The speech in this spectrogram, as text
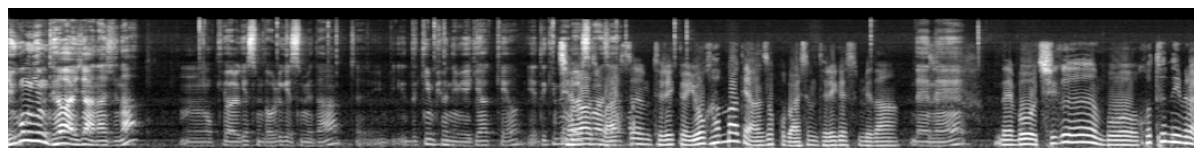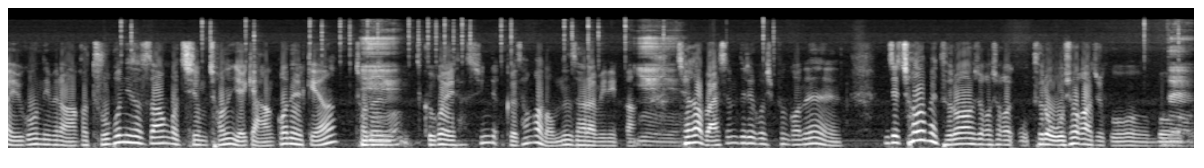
유공님 대화 이제 안 하시나? 음 오케이 알겠습니다 올리겠습니다. 자, 이- 느낌표님 얘기할게요. 예 느낌표 제가 말씀하세요. 말씀드릴게요. 욕 한마디 안 섞고 말씀드리겠습니다. 네네. 네, 뭐 지금 뭐 코트님이랑 유공님이랑 아까 두 분이서 싸운 건 지금 저는 얘기 안 꺼낼게요. 저는 예. 그거에 신경 그 상관없는 사람이니까. 예 예. 제가 말씀드리고 싶은 거는 이제 처음에 들어오셔 들어오셔가지고 뭐 네.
